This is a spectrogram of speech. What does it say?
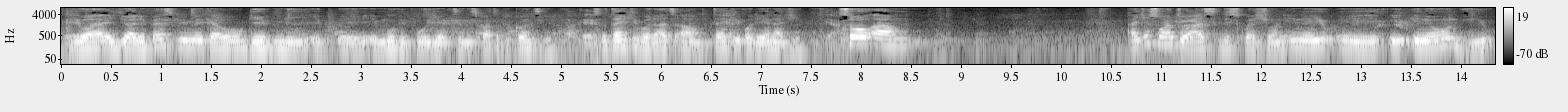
Okay. You are you are the first filmmaker who gave me a, a, a, movie project in this part of the country. Okay. So thank you for that. Um, thank yeah. you for the energy. Yeah. So um, I just want to ask this question in a, in your own view.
